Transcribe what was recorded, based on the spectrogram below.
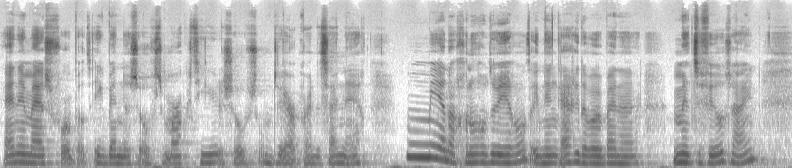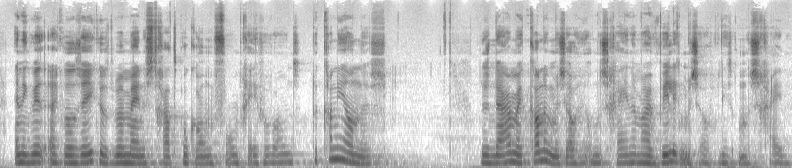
En neem mij als voorbeeld. Ik ben de zoveelste marketeer, de zoveelste ontwerper. Er zijn echt meer dan genoeg op de wereld. Ik denk eigenlijk dat we bijna met te veel zijn. En ik weet eigenlijk wel zeker dat bij mij in de straat ook al een vormgever woont. Dat kan niet anders. Dus daarmee kan ik mezelf niet onderscheiden, maar wil ik mezelf niet onderscheiden.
